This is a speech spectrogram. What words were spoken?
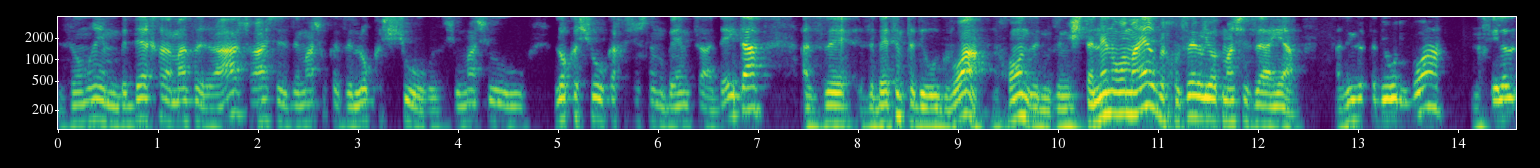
זה אומרים, בדרך כלל מה זה רעש? רעש זה משהו כזה לא קשור, איזשהו משהו לא קשור ככה שיש לנו באמצע הדאטה, אז זה, זה בעצם תדירות גבוהה, נכון? זה, זה משתנה נורא מהר וחוזר להיות מה שזה היה. אז אם זו תדירות גבוהה, נפעיל על,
